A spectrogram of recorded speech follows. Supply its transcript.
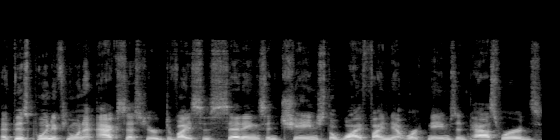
At this point, if you want to access your device's settings and change the Wi-Fi network names and passwords,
